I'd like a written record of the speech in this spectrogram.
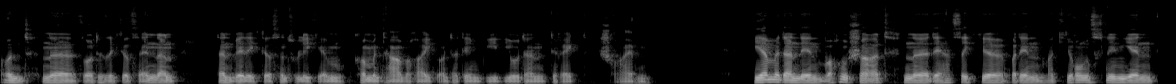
und ne, sollte sich das ändern, dann werde ich das natürlich im Kommentarbereich unter dem Video dann direkt schreiben. Hier haben wir dann den Wochenchart. Ne, der hat sich bei den Markierungslinien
